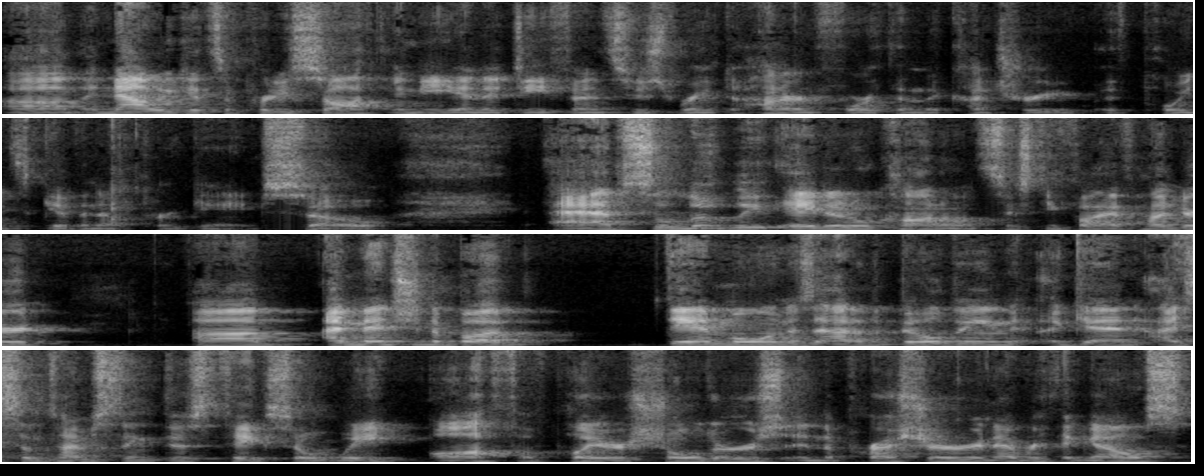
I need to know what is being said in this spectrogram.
Um, and now he gets a pretty soft Indiana defense who's ranked 104th in the country with points given up per game. So, absolutely, Aidan O'Connell at 6,500. Um, I mentioned above, Dan Mullen is out of the building. Again, I sometimes think this takes a weight off of players' shoulders and the pressure and everything else.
